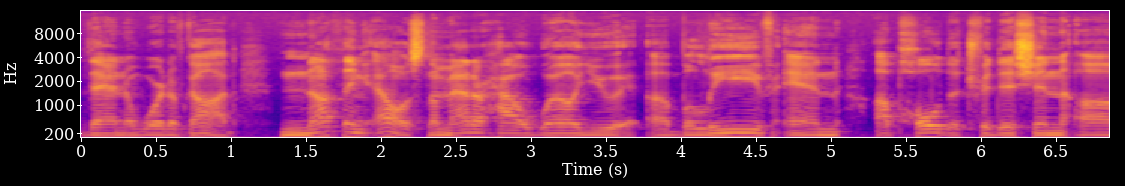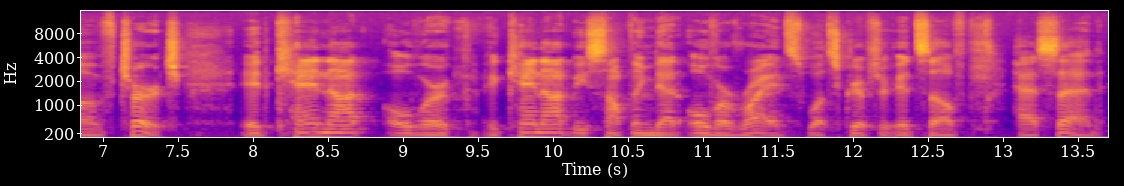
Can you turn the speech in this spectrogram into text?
than the Word of God? Nothing else, no matter how well you uh, believe and uphold the tradition of church, it cannot over it cannot be something that overwrites what scripture itself has said.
